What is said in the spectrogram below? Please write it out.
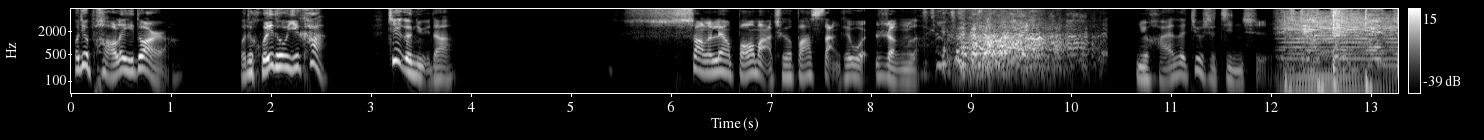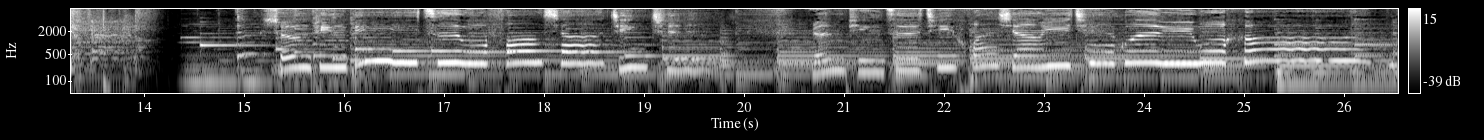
我就跑了一段啊。我就回头一看，这个女的上了辆宝马车，把伞给我扔了。女孩子就是矜持。生平第一次我放下矜持，任凭自己幻想一切关于我和你。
